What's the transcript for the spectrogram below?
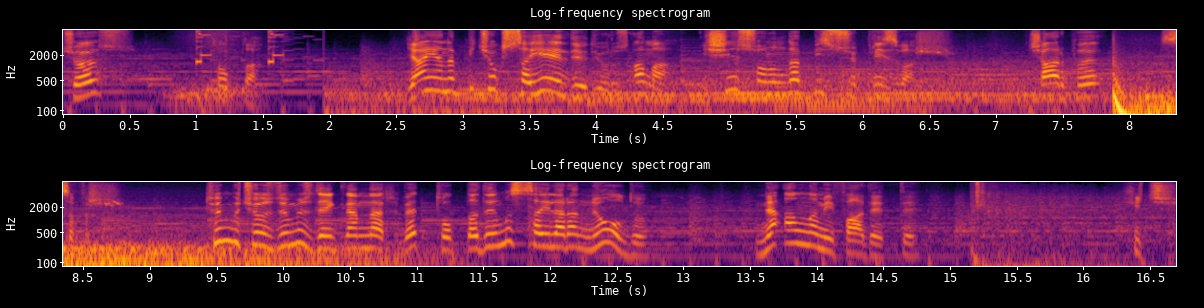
Çöz, topla. Yan yana birçok sayı elde ediyoruz ama işin sonunda bir sürpriz var. Çarpı sıfır. Tüm bu çözdüğümüz denklemler ve topladığımız sayılara ne oldu? Ne anlam ifade etti? Hiç.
